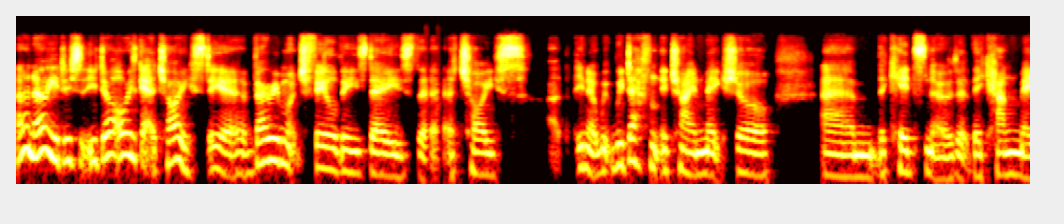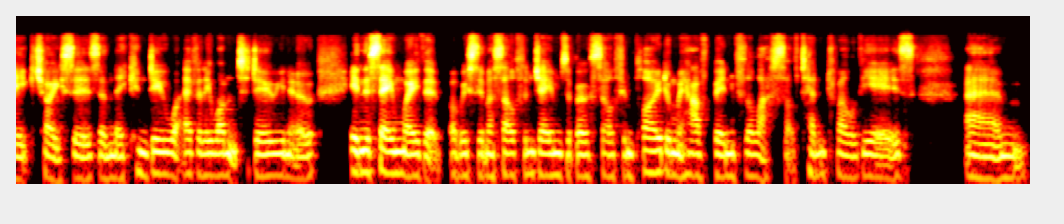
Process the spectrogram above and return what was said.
I don't know you just you don't always get a choice do you? Very much feel these days that a choice you know we, we definitely try and make sure um, the kids know that they can make choices and they can do whatever they want to do, you know, in the same way that obviously myself and James are both self employed and we have been for the last sort of 10, 12 years. Um,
